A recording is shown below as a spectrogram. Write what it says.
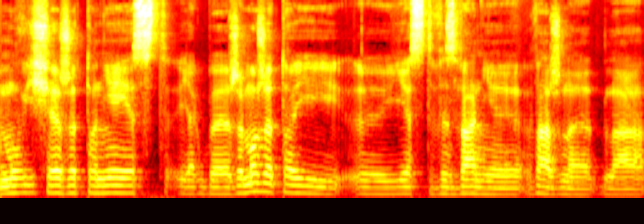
mówi się, że to nie jest jakby, że może to i jest wyzwanie ważne dla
